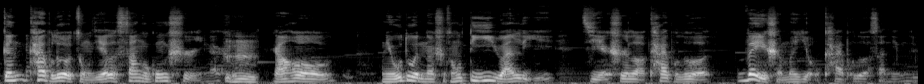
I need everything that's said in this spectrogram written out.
跟开普勒总结了三个公式，应该是，嗯然后牛顿呢是从第一原理解释了开普勒为什么有开普勒三定律。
